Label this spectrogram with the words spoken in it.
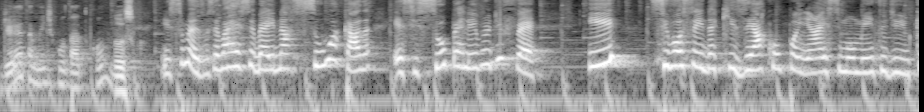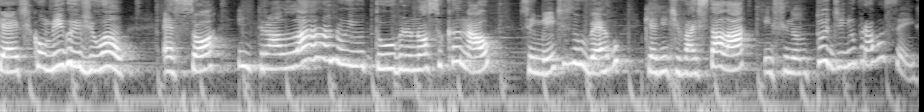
diretamente em contato conosco. Isso mesmo, você vai receber aí na sua casa esse super livro de fé. E se você ainda quiser acompanhar esse momento de YouCat comigo e João, é só entrar lá no YouTube, no nosso canal Sementes do Verbo, que a gente vai estar lá ensinando tudinho para vocês.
